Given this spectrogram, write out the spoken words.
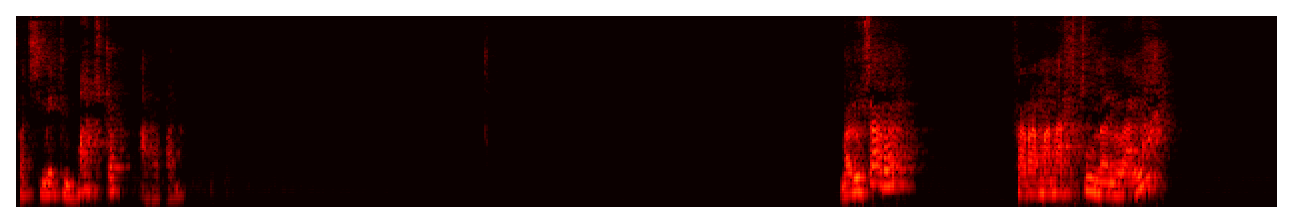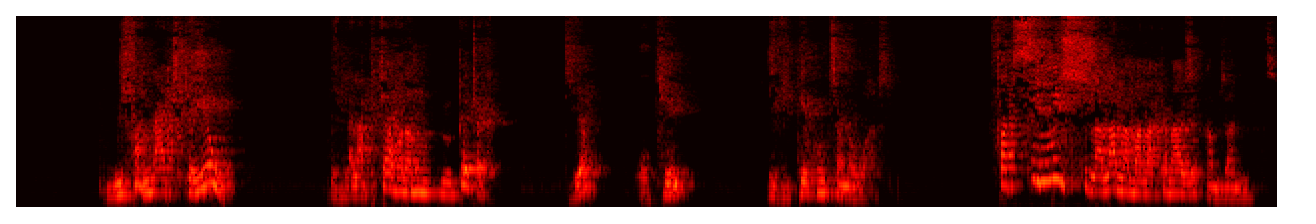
fa tsy mety matotra ara-panahy. Mariho tsara fa raha manafintohina ny rahalahy mifanatrika eo dia ny lalam-pitiavana no mipetraka dia ok, eviteko ny tsy hanao azy. Fa tsy misy lalàna manakana azy amin'izany mihitsy.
